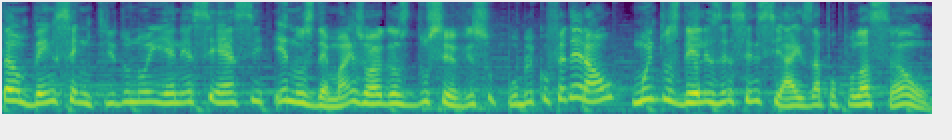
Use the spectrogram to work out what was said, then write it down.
também sentido no INSS e nos demais órgãos do Serviço Público Federal, muitos deles essenciais à população.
